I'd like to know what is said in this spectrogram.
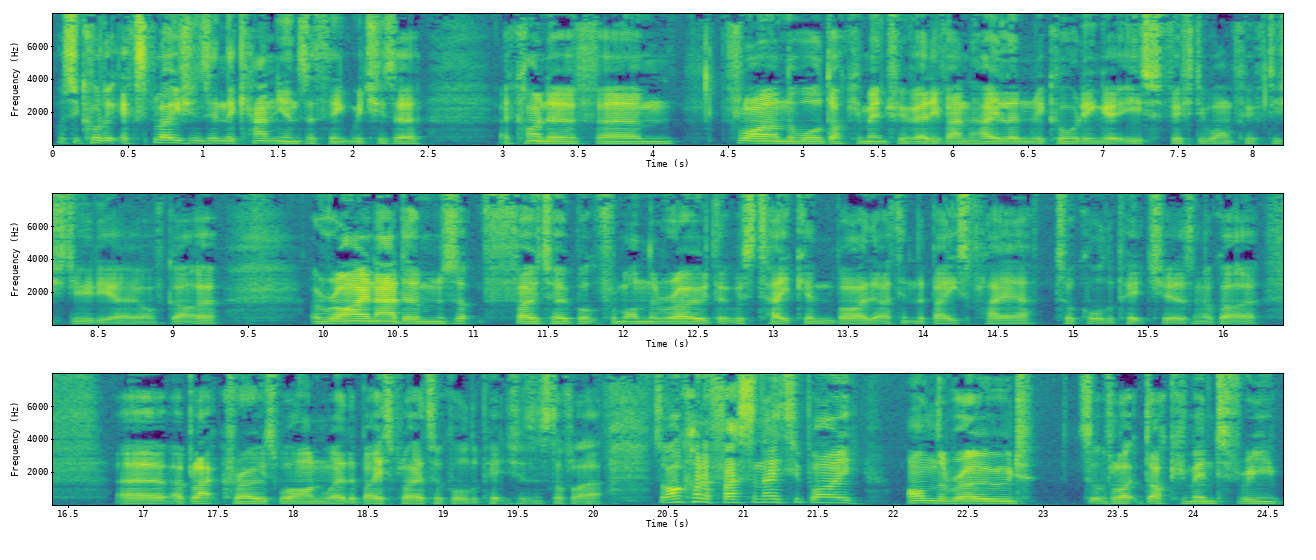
what's it called? Explosions in the Canyons, I think, which is a, a kind of um, fly on the wall documentary of Eddie Van Halen recording at his 5150 studio. I've got a, a Ryan Adams photo book from On the Road that was taken by, the, I think, the bass player took all the pictures. And I've got a, uh, a Black Crowes one where the bass player took all the pictures and stuff like that. So I'm kind of fascinated by On the Road, sort of like documentary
